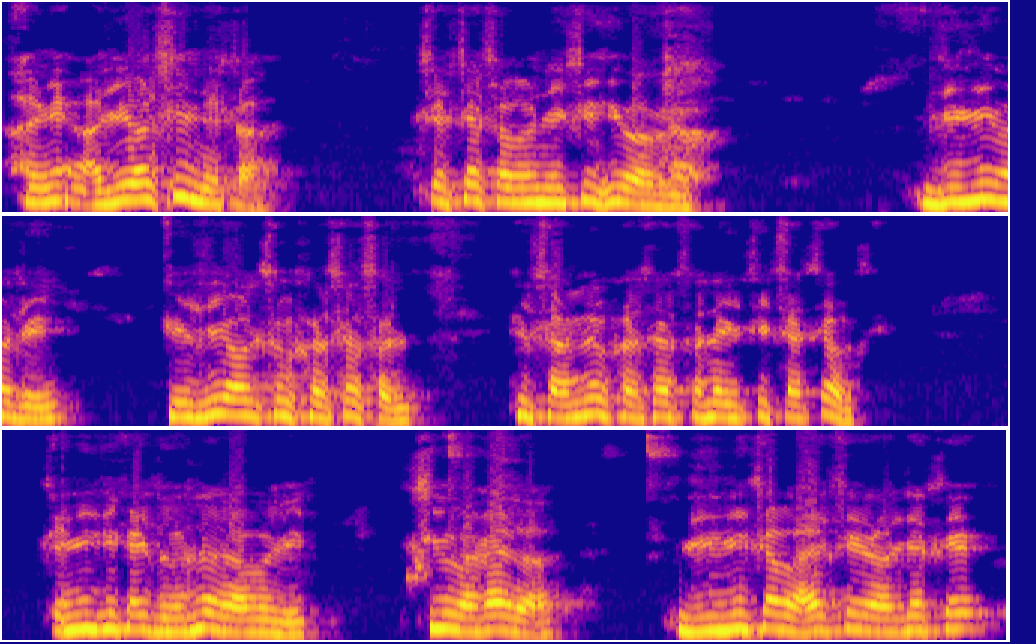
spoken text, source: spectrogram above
आणि आदिवासी नेता त्याच्यासंबंधीची ही वागणूक. दिल्लीमध्ये केजरीवालचं प्रशासन हे चांगलं प्रशासन याची चर्चा होती. त्यांनी जी काही धोरणं राबवली ती बघायला दिल्लीच्या बाहेरचे राज्याचे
